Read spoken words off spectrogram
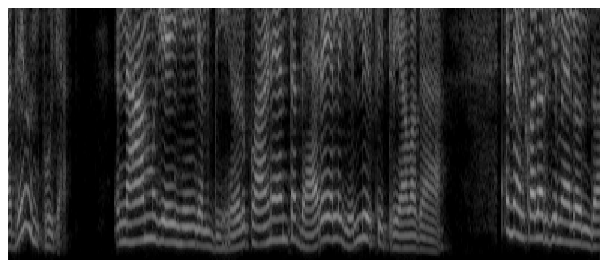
ಅದೇ ಒಂದು ಪೂಜೆ. ನಮಗೆ ಹಿಂಗೆಲ್ಲ ದೇವ್ರ ಕೋಣೆ ಅಂತ ಬೇರೆ ಎಲ್ಲ ಎಲ್ಲಿ ಇರ್ತಿತ್ರಿ ಅವಾಗ ಆಮೇಲೆ ಕೊಲರ್ಗಿ ಮೇಲೊಂದು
